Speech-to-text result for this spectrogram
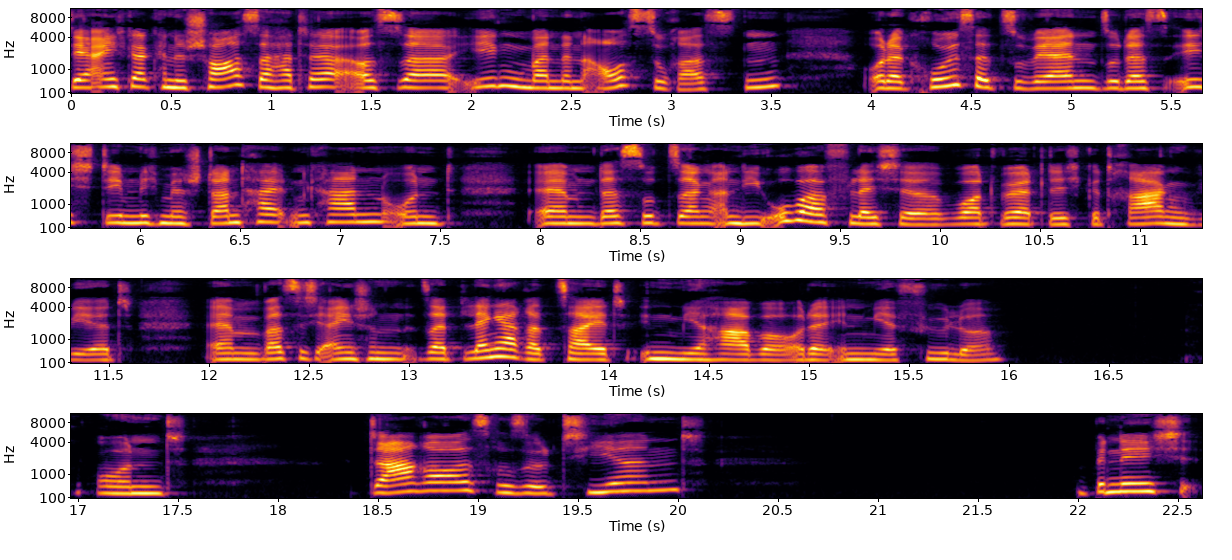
der eigentlich gar keine Chance hatte, außer irgendwann dann auszurasten oder größer zu werden, so dass ich dem nicht mehr standhalten kann und ähm, das sozusagen an die Oberfläche wortwörtlich getragen wird, ähm, was ich eigentlich schon seit längerer Zeit in mir habe oder in mir fühle. Und daraus resultierend bin ich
